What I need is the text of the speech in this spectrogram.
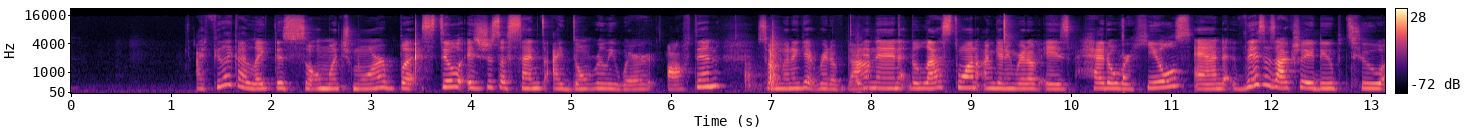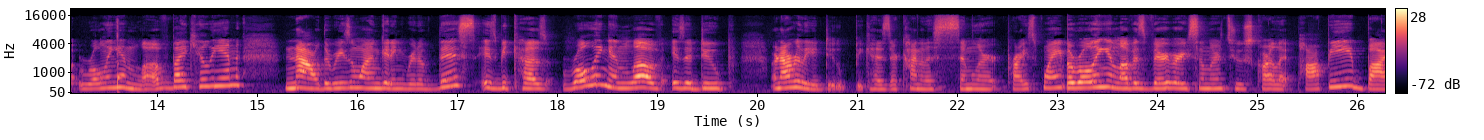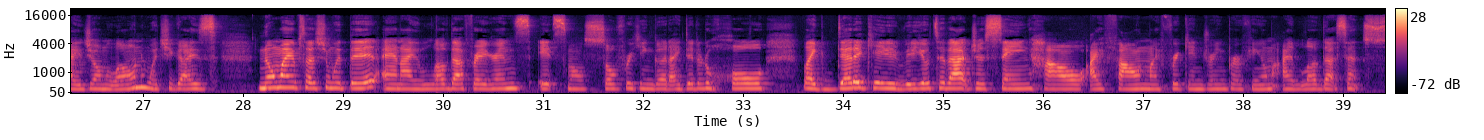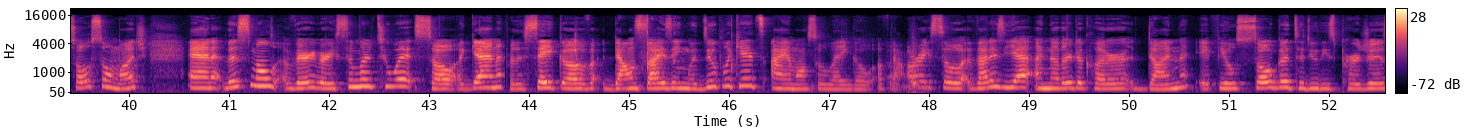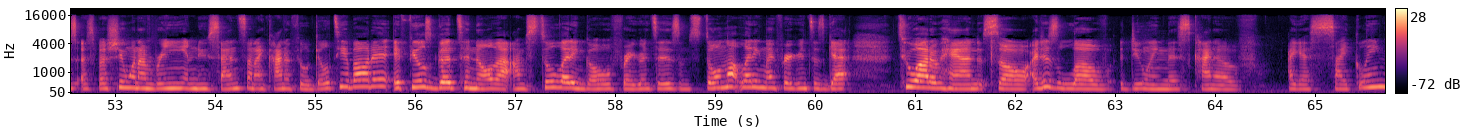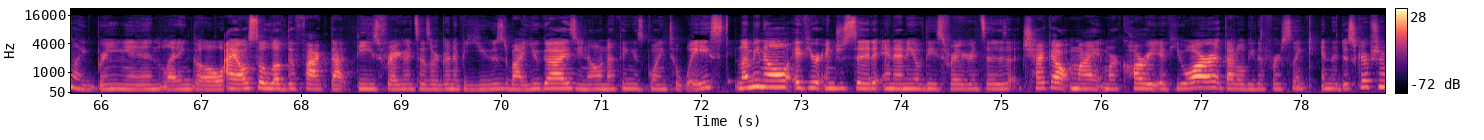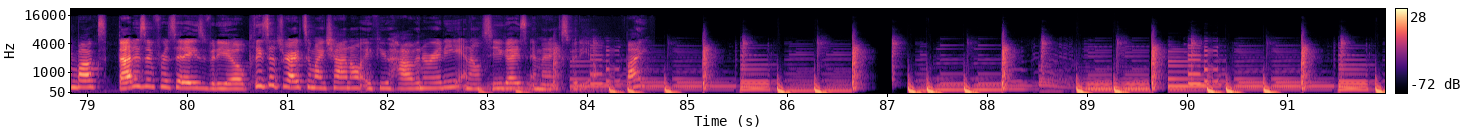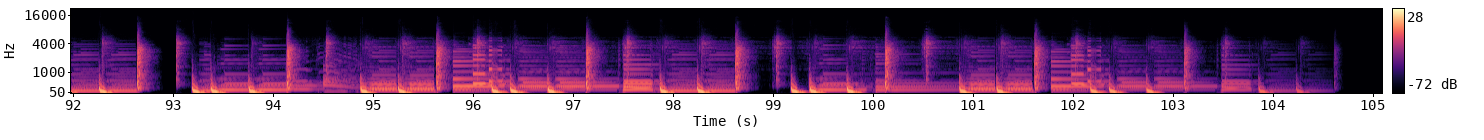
I feel like I like this so much more, but still it's just a scent I don't really wear often. So I'm gonna get rid of that. And then the last one I'm getting rid of is Head Over Heels. And this is actually a dupe to Rolling in Love by Kilian. Now, the reason why I'm getting rid of this is because Rolling in Love is a dupe or not really a dupe because they're kind of a similar price point. But Rolling in Love is very, very similar to Scarlet Poppy by Jo Malone, which you guys know my obsession with it and I love that fragrance. It smells so freaking good. I did a whole like dedicated video to that just saying how I found my freaking dream perfume. I love that scent so, so much. And this smells very, very similar to it. So again, for the sake of downsizing with duplicates, I am also letting go of that. All right, so that is yet another declutter done. It feels so good to do these purges, especially when I'm bringing in new scents and I kind of feel guilty about it. It feels good to know that I'm still letting go of fragrances. I'm still not letting my fragrances get too out of hand. So I just love doing this kind of I guess cycling, like bringing in, letting go. I also love the fact that these fragrances are going to be used by you guys, you know, nothing is going to waste. Let me know if you're interested in any of these fragrances. Check out my Mercari if you are. That'll be the first link in the description box. That is it for today's video. Please subscribe to my channel if you haven't already, and I'll see you guys in my next video. Bye!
